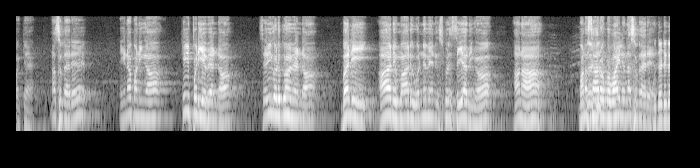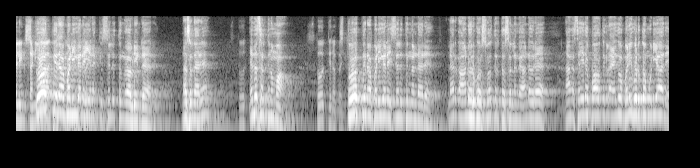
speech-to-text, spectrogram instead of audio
ஓகே. என்ன சொல்றாரு? நீங்க என்ன பண்ணீங்க? கீழ்ப்படிய வேண்டாம். செவி கொடுக்கவும் வேண்டாம். பலி ஆடு மாடு ஒண்ணுமே எனக்கு கூட செய்யாதீங்க. ஆனா மனசார உங்க வாயில என்ன சொல்றாரு? உதடுகளின் ஸ்தோத்திர பலிகளை எனக்கு செலுத்துங்க அப்படின்றாரு. என்ன சொல்றாரு? எதை செலுத்தணுமா? ஸ்தோத்திர பலி. ஸ்தோத்திர பலிகளை செலுத்துங்கன்றாரு எல்லாருக்கும் ஆண்டவருக்கு ஒரு ஸ்தோத்திரத்தை சொல்லுங்க. ஆண்டவரே நாங்க செய்த பாவத்துக்கெல்லாம் எதுவும் பலி கொடுக்க முடியாது.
